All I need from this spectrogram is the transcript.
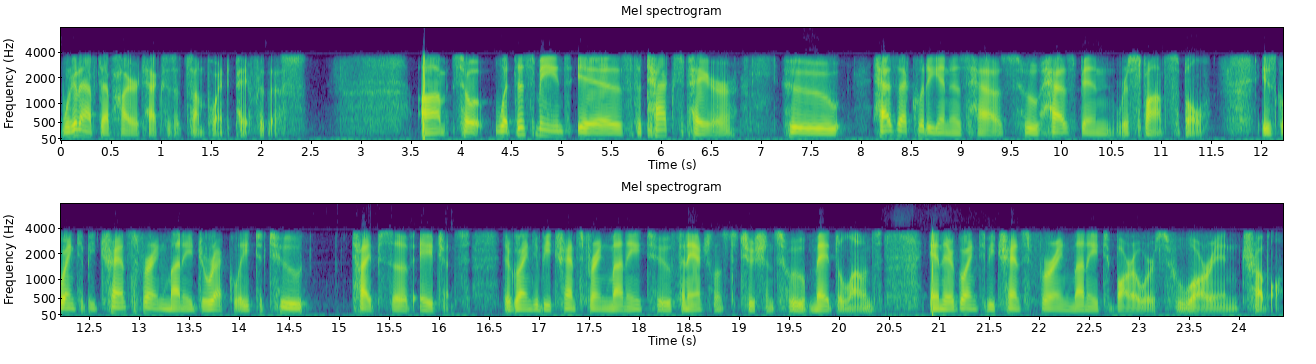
we're going to have to have higher taxes at some point to pay for this. Um, so what this means is the taxpayer who has equity in his house, who has been responsible, is going to be transferring money directly to two types of agents. They're going to be transferring money to financial institutions who made the loans, and they're going to be transferring money to borrowers who are in trouble.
